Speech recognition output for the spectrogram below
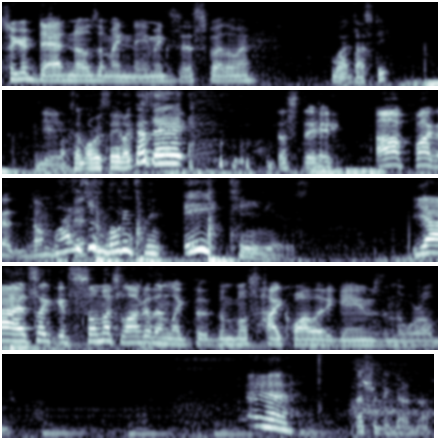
So your dad knows that my name exists, by the way. What, Dusty? Yeah. Because I'm always saying like, Dusty! That's the. Oh fuck that dumb. Why bitch. is this loading screen 18 years? Yeah, it's like it's so much longer than like the the most high quality games in the world. Eh, that should be good enough.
